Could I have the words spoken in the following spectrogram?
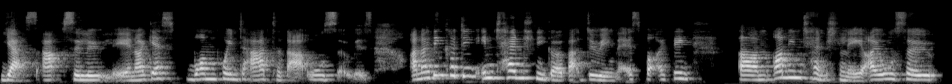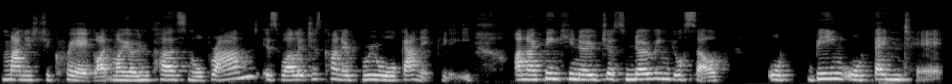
Yes, absolutely. And I guess one point to add to that also is, and I think I didn't intentionally go about doing this, but I think um, unintentionally, I also managed to create like my own personal brand as well. It just kind of grew organically. And I think, you know, just knowing yourself or being authentic.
